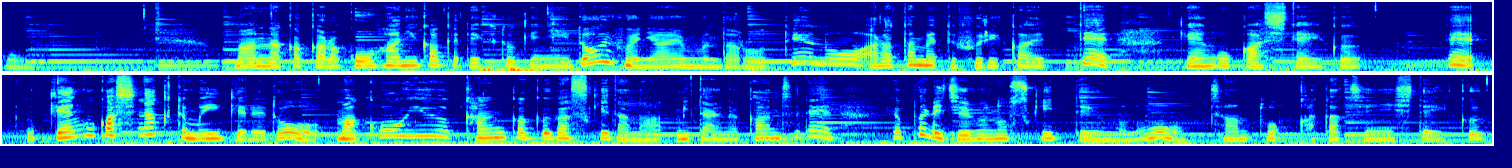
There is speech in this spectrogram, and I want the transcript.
こう真ん中から後半にかけていく時にどういうふうに歩むんだろうっていうのを改めて振り返って言語化していく。で言語化しなくてもいいけれど、まあ、こういう感覚が好きだなみたいな感じでやっぱり自分の好きっていうものをちゃんと形にしていく、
